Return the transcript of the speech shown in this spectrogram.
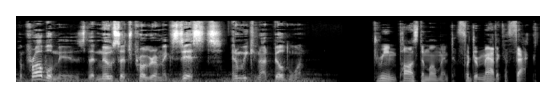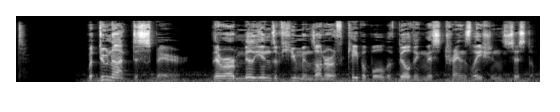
The problem is that no such program exists, and we cannot build one. Dream paused a moment for dramatic effect. But do not despair. There are millions of humans on Earth capable of building this translation system.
